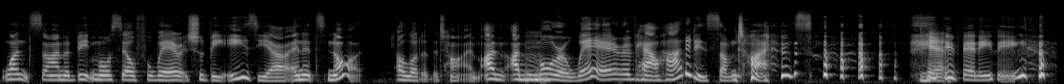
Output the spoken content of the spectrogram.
once I'm a bit more self-aware, it should be easier, and it's not a lot of the time. I'm I'm mm. more aware of how hard it is sometimes. yeah. if anything.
